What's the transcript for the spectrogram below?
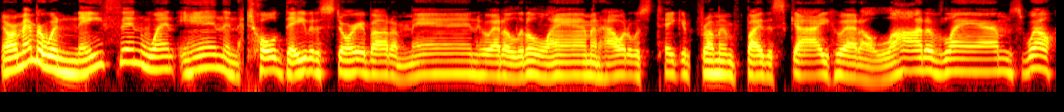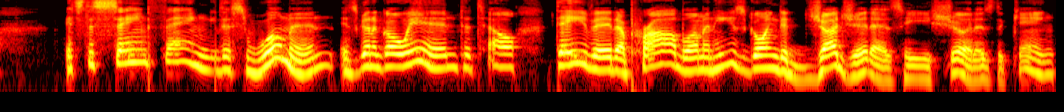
Now, remember when Nathan went in and told David a story about a man who had a little lamb and how it was taken from him by this guy who had a lot of lambs? Well, it's the same thing. This woman is going to go in to tell David a problem and he's going to judge it as he should as the king.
